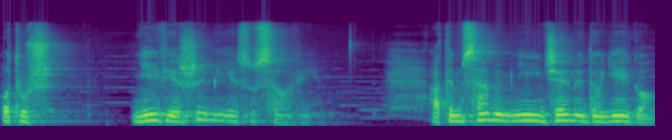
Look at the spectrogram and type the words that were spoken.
Otóż nie wierzymy Jezusowi, a tym samym nie idziemy do Niego,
